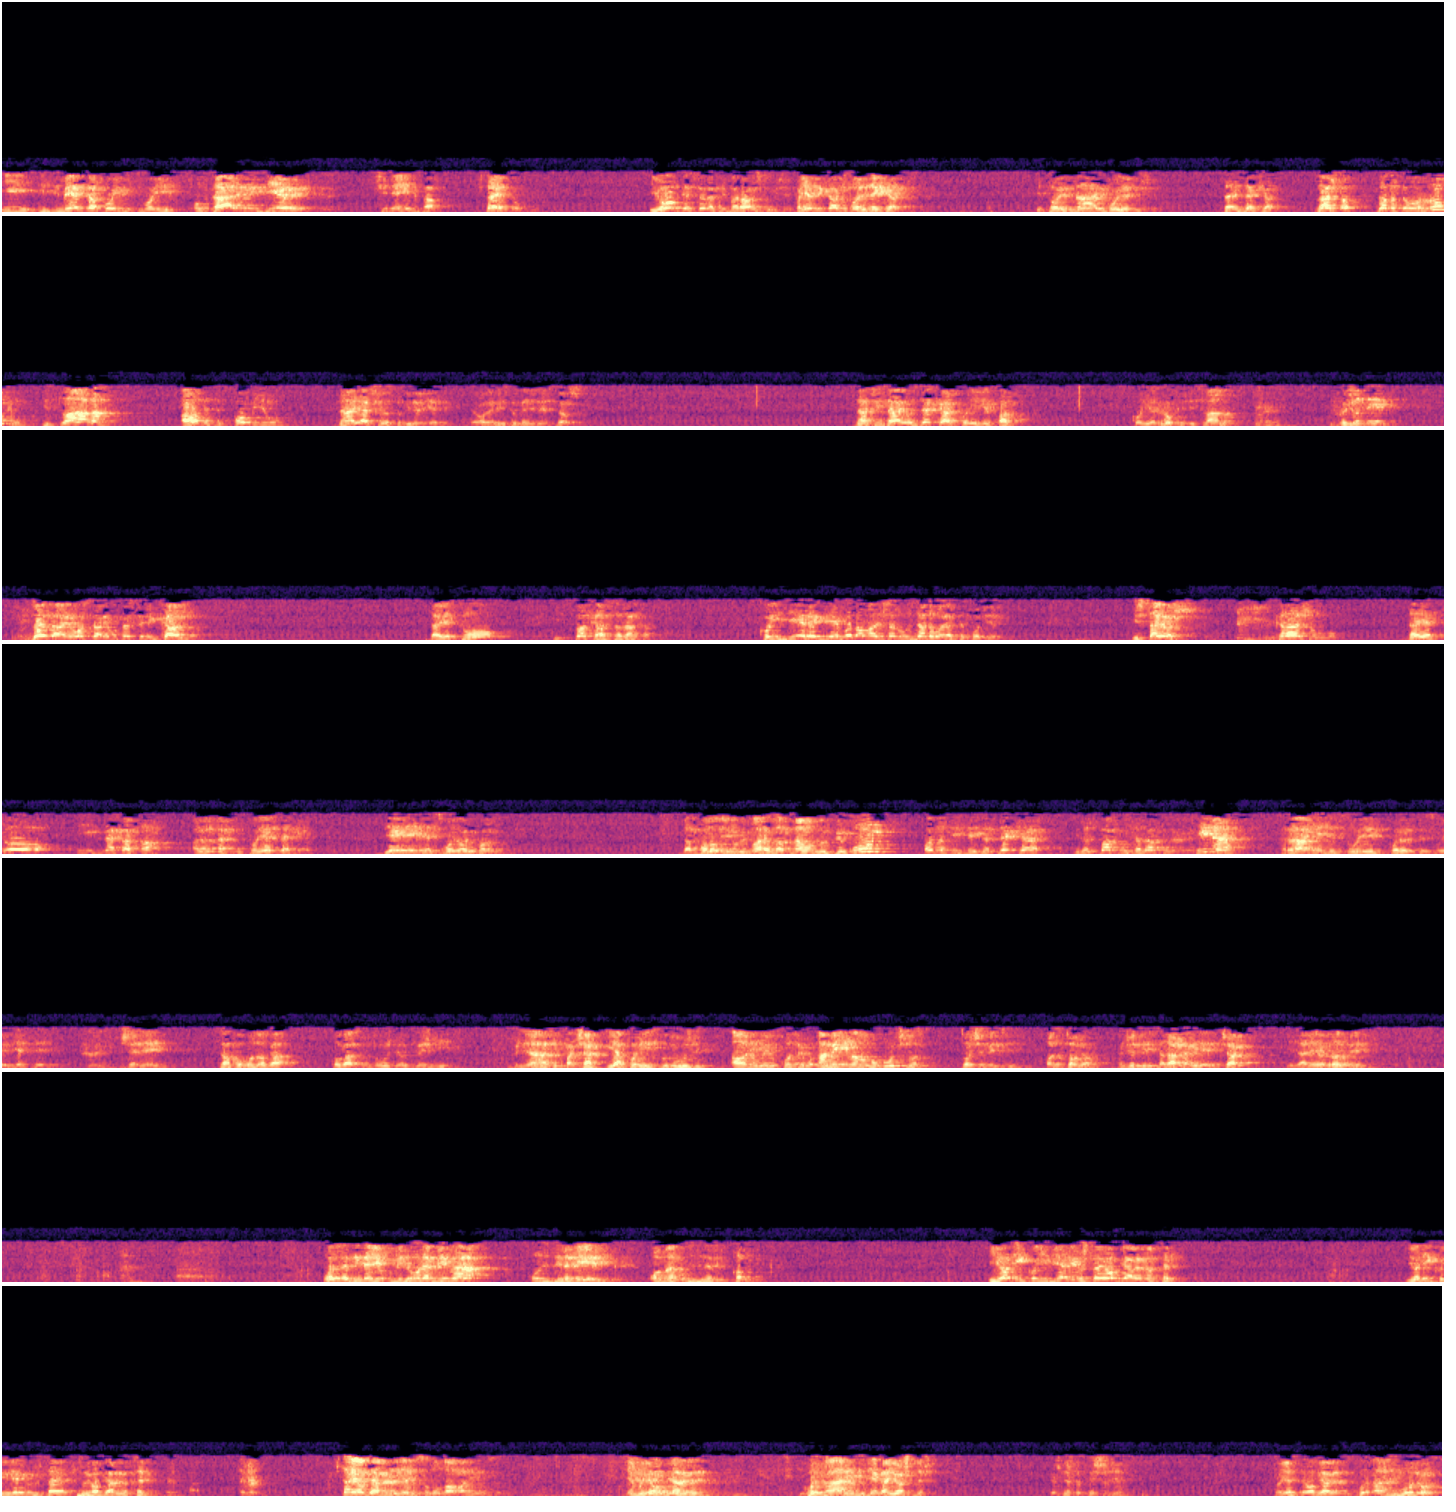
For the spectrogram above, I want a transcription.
I iz imenka koji smo ih obdarili dijele, čine infa. Šta je to? I ovdje Seraf ima različito mišljenje. Pa jedni kažu to je zekat. I to je najbolje mišljenje. Da je zekat. Zašto? Zato što je rukn Islama, a ovdje se spominju najjače osobine vjernika. Jer ovdje nisu objedine sve osobine. Znači daju zekar koji je fakt, koji je rukn Islama. Međutim, dodaju ostalim ofeseri i kažu da je to i svaka sadaka koji dijele gdje je god Allah Žešanu zadovolja se podijeli. I šta još? Kažu da je to i nekaka ala ahli. to jeste dijeljenje svojoj porodici. Da podobimo, ima razapna hom ulfikun, odnosi se i na zekat, i na svaku sadaku, i na hranjenje svoje porodice, svoje djece, žene, svakog onoga koga su dužni od bližnjih brinjati, pa čak iako nismo dužni, a oni imaju potrebu, a mi imamo mogućnost, to će biti od toga. Međutim, sadaka ide čak i dalje od rodbine. والذين يؤمنون بما أنزل إليك وما أنزل من قبلك I oni koji vjeruju što je objavljeno tebi. I oni koji vjeruju što je, što je objavljeno tebi. Šta je objavljeno njemu sallallahu alaihi wa sallam? Njemu je objavljen Kur'an i iz njega još nešto. Još nešto slično njemu. To jeste objavljen Kur'an i mudro.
